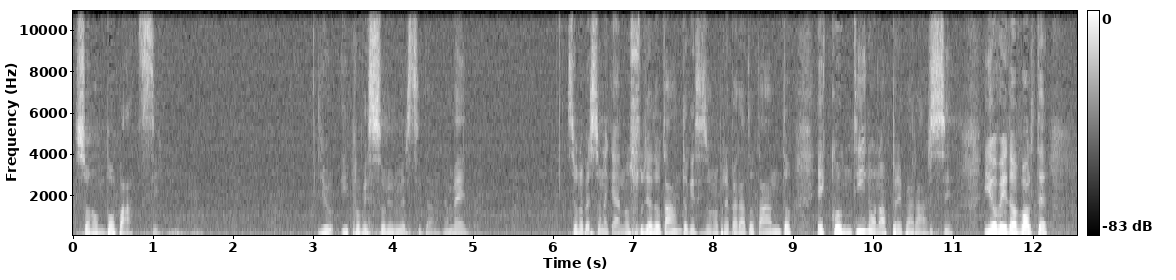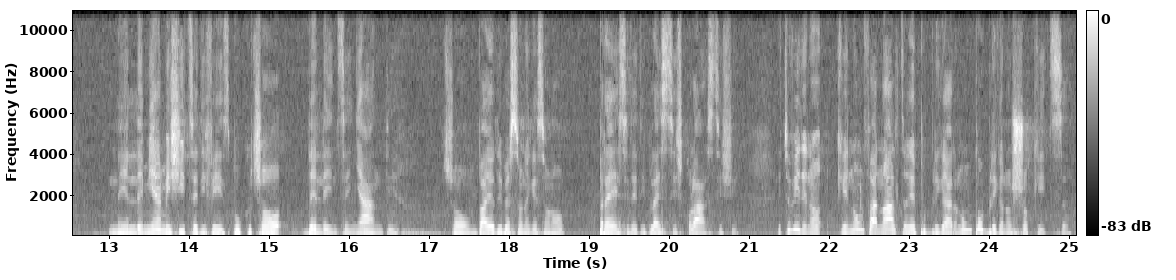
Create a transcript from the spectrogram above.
sono un po' pazzi. Io, I professori universitari, amen. Sono persone che hanno studiato tanto, che si sono preparato tanto e continuano a prepararsi. Io vedo a volte nelle mie amicizie di Facebook, ho delle insegnanti, ho un paio di persone che sono preside di plessi scolastici e tu vedi no, che non fanno altro che pubblicare, non pubblicano sciocchezze.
